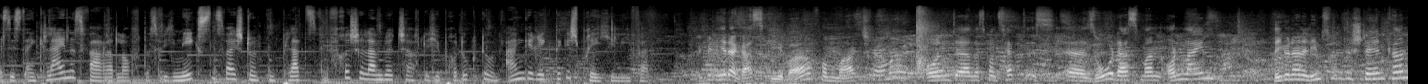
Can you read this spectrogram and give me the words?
Es ist ein kleines Fahrradloft, das für die nächsten zwei Stunden Platz für frische landwirtschaftliche Produkte und angeregte Gespräche liefert. Ich bin hier der Gastgeber vom Marktschwärmer und äh, das Konzept ist äh, so, dass man online regionale Lebensmittel bestellen kann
